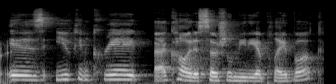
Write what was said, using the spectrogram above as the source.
Right. Is you can create I call it a social media playbook,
